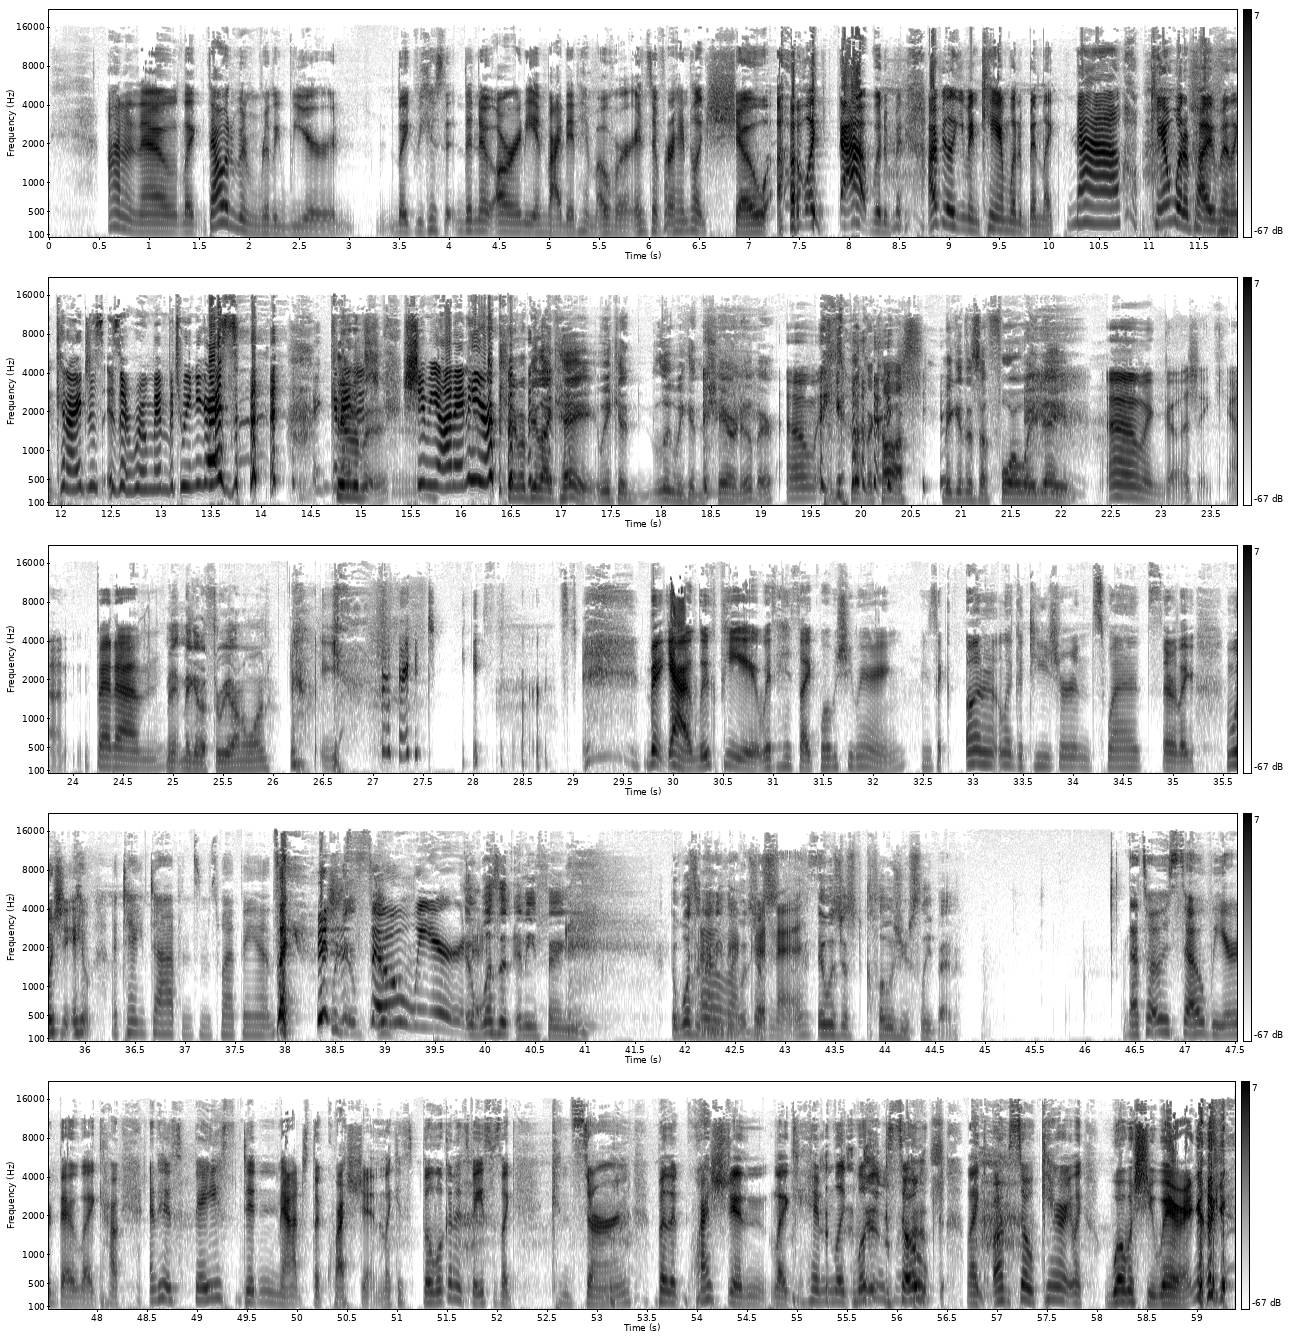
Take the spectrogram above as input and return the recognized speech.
I don't know. Like that would have been really weird. Like because the, the note already invited him over, and so for him to like show up like that would have been. I feel like even Cam would have been like, "Nah." Cam would have probably been like, "Can I just? Is there room in between you guys? Can Cam I just have- shimmy on in here?" Cam would be like, hey, we could, Luke, we can share an Uber, Oh my god, split the cost, making this a four way date, Oh my gosh, I can't. But um, make, make it a three on one. yeah, right. He's the worst. But yeah, Luke P with his like, what was she wearing? He's like, oh, like a t-shirt and sweats, or like, was she a tank top and some sweatpants? Like, it's Like, just it- so weird. It wasn't anything. It wasn't Oh anything. It was just. It was just clothes you sleep in. That's what was so weird though, like how and his face didn't match the question. Like his the look on his face is like concern, but the question, like him like looking so match. like I'm so caring, like what was she wearing? Like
